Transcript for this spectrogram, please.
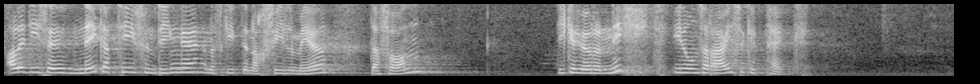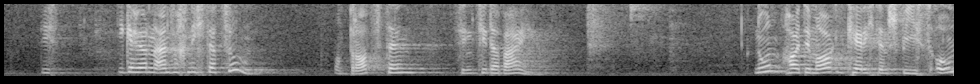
Alle diese negativen Dinge, und es gibt ja noch viel mehr davon, die gehören nicht in unser Reisegepäck. Die, die gehören einfach nicht dazu. Und trotzdem sind sie dabei. Nun, heute Morgen kehre ich den Spieß um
